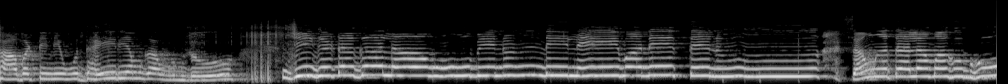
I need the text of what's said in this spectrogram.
కాబట్టి నీవు ధైర్యంగా ఉండు. జిగటగల ఊబి నుండి లేవనెత్తెను. సమతల మగు భూ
